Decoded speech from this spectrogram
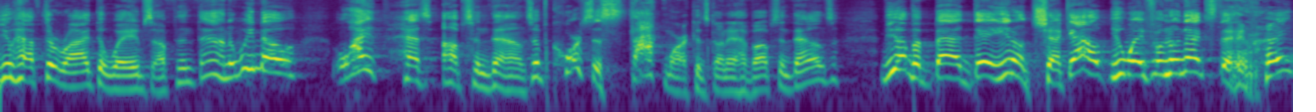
You have to ride the waves up and down. And we know life has ups and downs. Of course, the stock market's going to have ups and downs. If you have a bad day, you don't check out, you wait for the next day, right?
